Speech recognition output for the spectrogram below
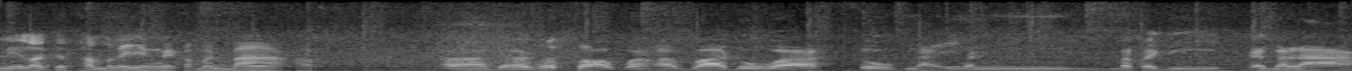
นนี้อันนี้เราจะทำอะไรยังไงกับมันบ้างครับ อ่าเดี๋ยวทดสอบก่อนครับว่าดูว่าสูบไหนมันไม่ค่อยดีแล้วก็ล้าง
